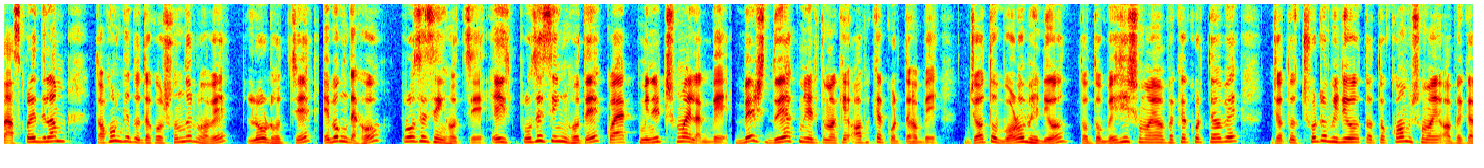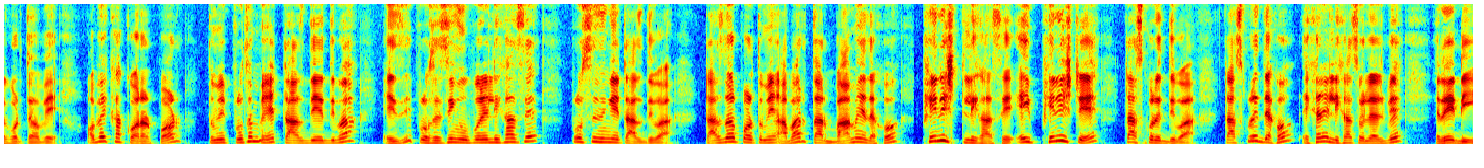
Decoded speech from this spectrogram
টাচ করে দিলাম, তখন কিন্তু দেখো সুন্দরভাবে লোড হচ্ছে এবং দেখো প্রসেসিং হচ্ছে। এই প্রসেসিং হতে কয়েক মিনিট সময় লাগবে। বেশ দুই এক মিনিট তোমাকে অপেক্ষা করতে হবে। যত বড় ভিডিও তত বেশি সময় অপেক্ষা করতে হবে। যত ছোট ভিডিও তত কম সময় অপেক্ষা করতে হবে। অপেক্ষা করার পর তুমি প্রথমে টাচ দিয়ে দিবা, এই যে প্রসেসিং উপরে লেখা আছে প্রসেসিংয়ে টাচ দিবা। টাচ দেওয়ার পর তুমি আবার তার বামে দেখো ফিনিশড লেখা আছে। এই ফিনিশডে টাচ করে দিবা। টাচ করে দেখো, এখানে লেখা চলে আসবে রেডি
